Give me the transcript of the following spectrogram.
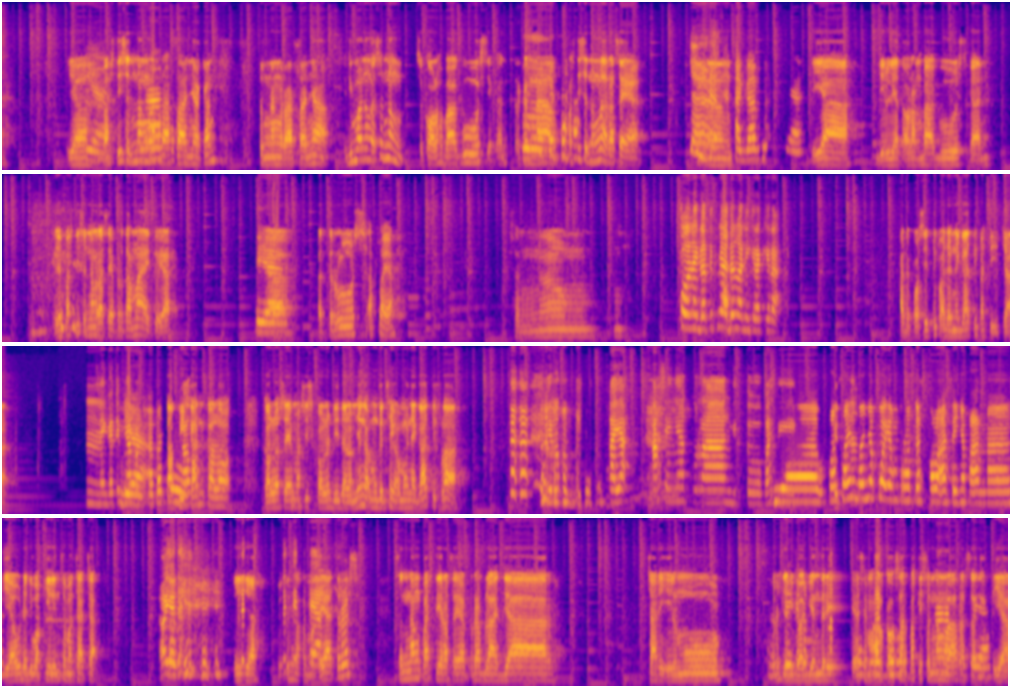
Ya Iya. pasti senang Iya. lah rasanya kan. Senang rasanya. Gimana nggak seneng? Sekolah bagus ya kan, terkenal. pasti seneng lah rasanya. Seneng. Agak Iya, dilihat orang bagus kan. Ya pasti senang rasanya pertama itu ya. iya. Ya, terus apa ya? Senang. Kalau negatifnya ada nggak nih kira-kira? Ada positif, ada negatif pasti, Ca. Hmm, negatifnya Iya, apa? apa tuh? Tapi kan kalau kalau saya masih sekolah di dalamnya nggak mungkin saya ngomong negatif lah. Ya, kayak AC-nya kurang gitu pasti. Iya, kelas lain banyak kok yang protes kalau AC-nya panas. Ya udah diwakilin sama Caca. Oh ya udah. Oke. Iya, itu sama. ya. Ya terus senang pasti rasanya pernah belajar, cari ilmu, terus Oke, jadi bagian dari SMA Al Kausar pasti senang lah Gitu rasanya. Iya.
